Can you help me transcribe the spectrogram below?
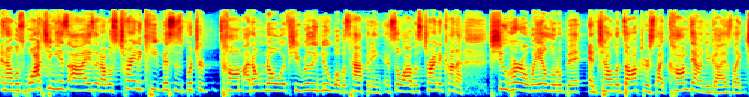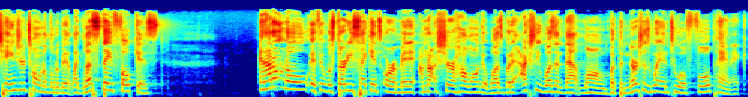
And I was watching his eyes and I was trying to keep Mrs. Butcher calm. I don't know if she really knew what was happening. And so I was trying to kind of shoo her away a little bit and tell the doctors, like, calm down, you guys, like, change your tone a little bit. Like, let's stay focused. And I don't know if it was 30 seconds or a minute. I'm not sure how long it was, but it actually wasn't that long. But the nurses went into a full panic.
